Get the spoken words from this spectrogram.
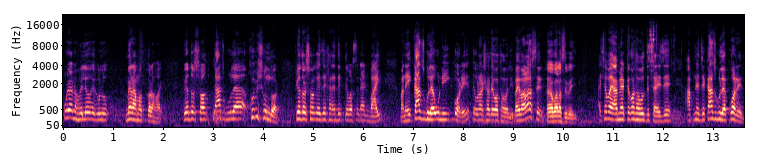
পুরানো হইলেও এগুলো মেরামত করা হয়। প্রিয় দর্শক, কাজগুলা খুবই সুন্দর। প্রিয় দর্শক, এই যেখানে দেখতে পাচ্ছেন এক ভাই মানে এই কাজগুলা উনি করে, তো ওনার সাথে কথা বলি। ভাই, ভালো আছেন? হ্যাঁ ভালো আছি ভাই। আচ্ছা ভাই আমি একটা কথা বলতে চাই যে আপনি যে কাজগুলো করেন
